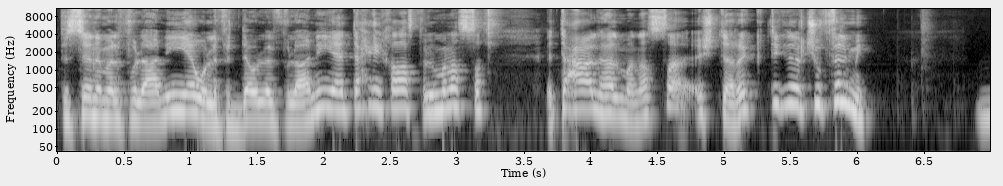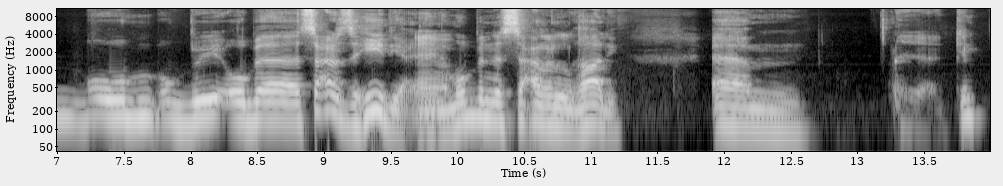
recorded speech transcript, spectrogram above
في السينما الفلانية ولا في الدولة الفلانية أنت الحين خلاص في المنصة. تعال هالمنصة اشترك تقدر تشوف فيلمي. وب- وب- وبسعر زهيد يعني أيوة. مو بالسعر الغالي. أم كنت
